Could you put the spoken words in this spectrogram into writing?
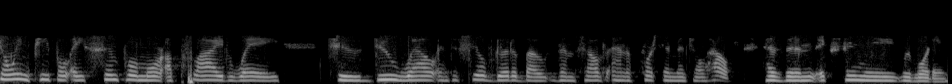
showing people a simple, more applied way to do well and to feel good about themselves and, of course, their mental health has been extremely rewarding.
